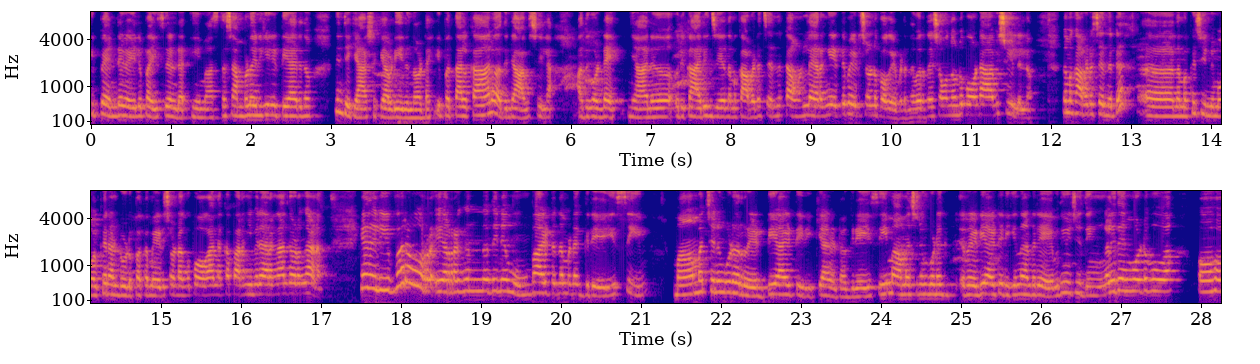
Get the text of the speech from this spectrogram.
ഇപ്പൊ എന്റെ കയ്യിൽ പൈസ ഉണ്ട്. ഈ മാസത്തെ ശമ്പളം എനിക്ക് കിട്ടിയായിരുന്നു. നിന്റെ ക്യാഷ് ഒക്കെ അവിടെ ഇരുന്നോട്ടെ. ഇപ്പൊ തൽക്കാലം അതിന്റെ ആവശ്യമില്ല. അതുകൊണ്ടേ ഞാൻ ഒരു കാര്യം ചെയ്യാം. നമുക്ക് അവിടെ ചെന്ന് ടൗണിൽ ഇറങ്ങിയിട്ട് മേടിച്ചോണ്ട് പോകാം. ഇവിടുന്ന് വെറുതെ ചുമന്നുകൊണ്ട് പോകേണ്ട ആവശ്യമില്ലല്ലോ. നമുക്ക് അവിടെ ചെന്നിട്ട് നമുക്ക് ചിന്നുമോൾക്ക് രണ്ടു ഉടുപ്പൊക്കെ മേടിച്ചോണ്ട് അങ്ങ് പോകാന്നൊക്കെ പറഞ്ഞ് ഇവർ ഇറങ്ങാൻ തുടങ്ങാണ് ഏതായാലും ഇവർ ഇറങ്ങുന്നതിന് മുമ്പായിട്ട് നമ്മുടെ ഗ്രേസിയും മാമച്ചനും കൂടെ റെഡി ആയിട്ട് ഇരിക്കുകയാണ് കേട്ടോ ഗ്രേസിയും മാമച്ചനും കൂടെ റെഡി ആയിട്ട് ഇരിക്കുന്ന രേവതി ചോദിച്ചു നിങ്ങൾ ഇത് എങ്ങോട്ട് പോവാ? ഓഹോ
